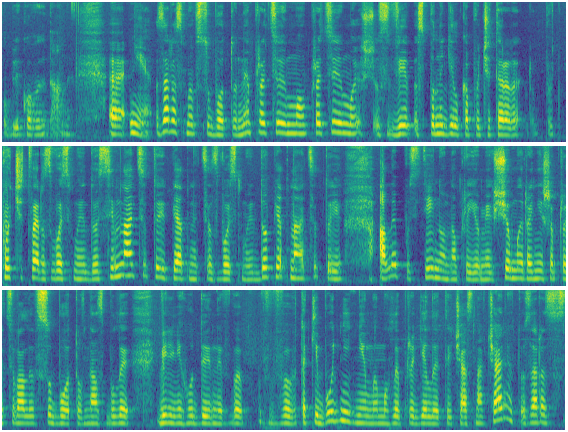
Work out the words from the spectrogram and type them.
облікових даних? Е, ні, зараз ми в суботу не працюємо. Працюємо з, понеділка по четвер, по четвер з 8 до 17, п'ятниця з 8 до 15, але постійно на прийомі. Якщо ми раніше працювали в суботу, в нас були вільні години в, в такі будні дні, ми могли приділити час навчанню, то зараз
